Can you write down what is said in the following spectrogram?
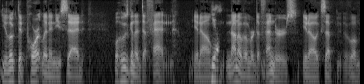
you looked at Portland and you said, well, who's going to defend? You know, yeah. none of them are defenders, you know, except, well,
